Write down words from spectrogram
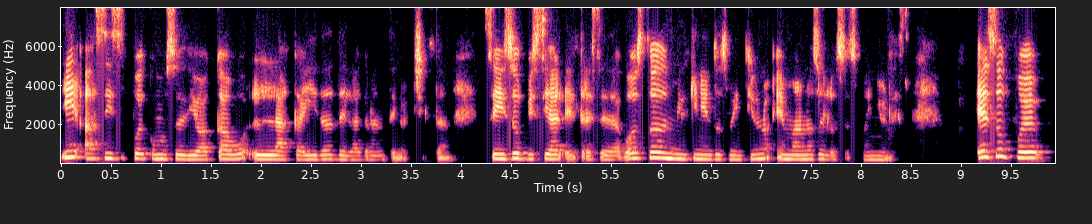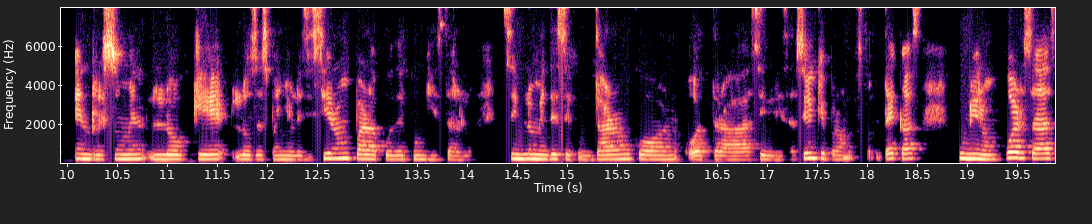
Y así fue como se dio a cabo la caída de la Gran Tenochtitlán. Se hizo oficial el 13 de agosto de 1521 en manos de los españoles. Eso fue, en resumen, lo que los españoles hicieron para poder conquistarlo. Simplemente se juntaron con otra civilización que fueron los toltecas, unieron fuerzas,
